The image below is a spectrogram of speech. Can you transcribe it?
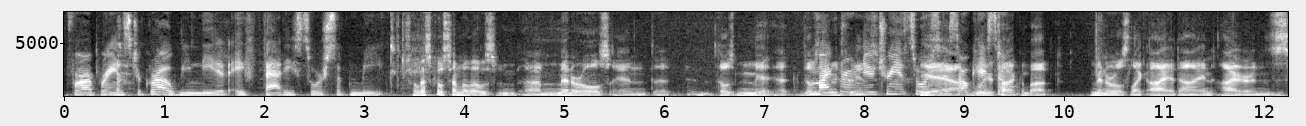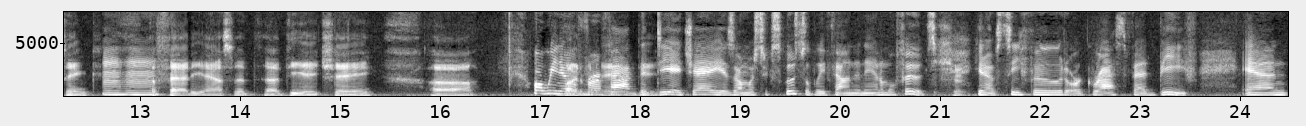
for our brains to grow. We needed a fatty source of meat. so let's go some of those uh, minerals and uh, those mi- uh, those Micronutrient nutrients. sources? Yeah, Okay, we were so- talking about minerals like iodine, iron, zinc, Mm-hmm. the fatty acid uh, DHA. Uh, Well, we know for a A fact that DHA is almost exclusively found in animal foods. Sure. You know, seafood or grass-fed beef, and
